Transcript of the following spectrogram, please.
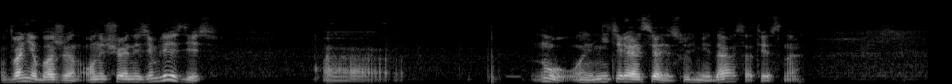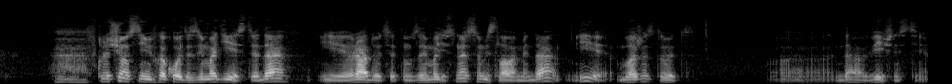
вдвойне блажен, он еще и на земле здесь, э, ну, не теряет связи с людьми, да, соответственно, включен с ними в какое-то взаимодействие, да, и радуется этому взаимодействию, ну, своими словами, да, и блаженствует Э, да, вечности.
